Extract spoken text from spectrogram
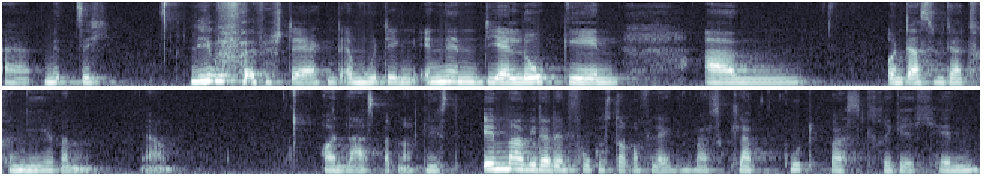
äh, mit sich liebevoll bestärkend, ermutigend in den Dialog gehen, ähm, und das wieder trainieren. Ja. Und last but not least, immer wieder den Fokus darauf lenken, was klappt gut, was kriege ich hin.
